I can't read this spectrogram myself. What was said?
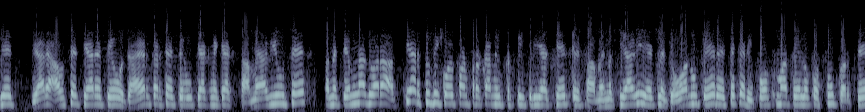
જે જ્યારે આવશે ત્યારે તેઓ જાહેર કરશે તેવું ક્યાંક ને ક્યાંક સામે આવ્યું છે અને તેમના દ્વારા અત્યાર સુધી કોઈ પણ પ્રકારની પ્રતિક્રિયા છે તે સામે નથી આવી. એટલે જોવાનું તે રહેશે કે રિપોર્ટમાં તે લોકો શું કરશે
